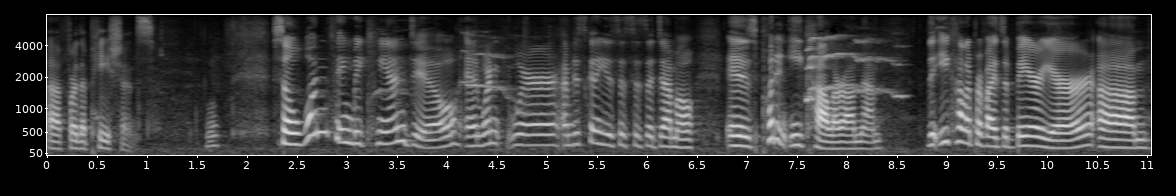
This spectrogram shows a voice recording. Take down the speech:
uh, for the patients. So one thing we can do, and when we're, I'm just going to use this as a demo, is put an e-collar on them. The e-collar provides a barrier um,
